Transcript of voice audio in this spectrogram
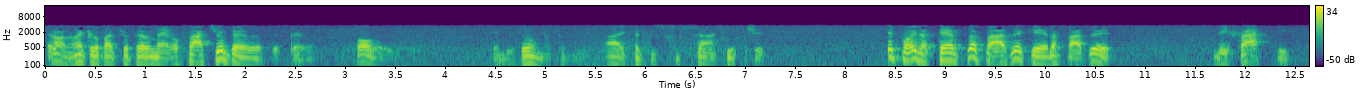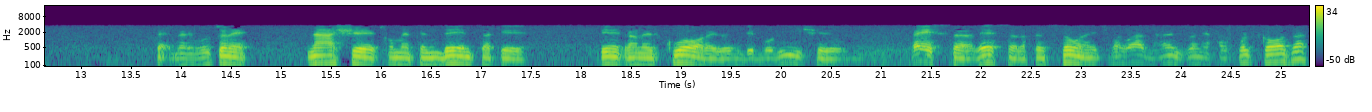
però non è che lo faccio per me, lo faccio per, per, per i poveri, che bisogno, per i per gli sfruttati, eccetera. E poi la terza fase che è la fase dei fatti, cioè, la rivoluzione nasce come tendenza che penetra nel cuore, lo indebolisce, vessa, vessa la persona, dice ma guarda, eh, bisogna fare qualcosa,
